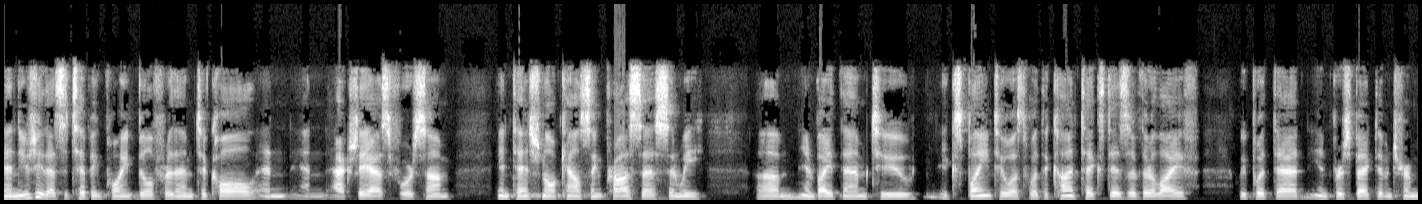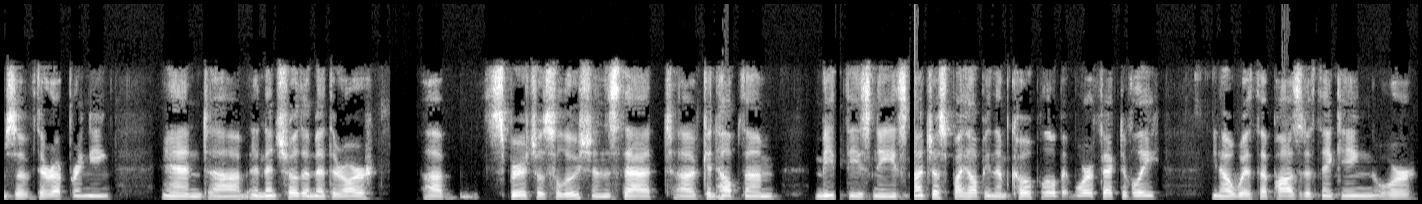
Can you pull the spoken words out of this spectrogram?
And usually that's a tipping point, Bill, for them to call and, and actually ask for some intentional counseling process. And we um, invite them to explain to us what the context is of their life, we put that in perspective in terms of their upbringing, and uh, and then show them that there are uh, spiritual solutions that uh, can help them meet these needs, not just by helping them cope a little bit more effectively, you know, with a positive thinking or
